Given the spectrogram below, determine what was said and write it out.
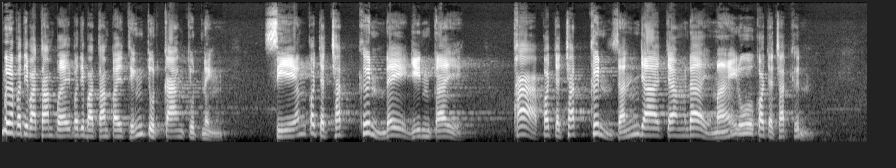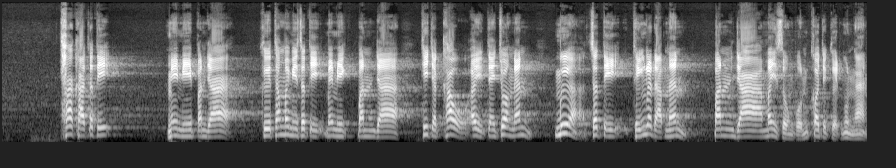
เมื่อปฏิบัติธรรมไปปฏิบัติธรรมไปถึงจุดกลางจุดหนึ่ง เสียงก็จะชัดขึ้นได้ยินไกล ภาพก็จะชัดขึ้น สัญญาจำได้ หมายรู้ก็จะชัดขึ้น ถ้าขาดสติไม่มีปัญญา คือทั้งไม่มีสติไม่มีปัญญาที่จะเข้าไอ้ในช่วงนั้น เมื่อสติถึงระดับนั้น ปัญญาไม่ส่งผลก็จะเกิดงุ่นง่าน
